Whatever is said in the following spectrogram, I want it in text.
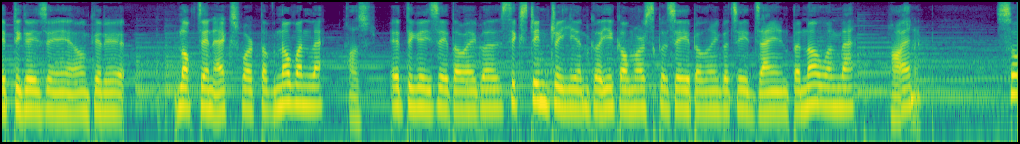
यत्तिकै चाहिँ के अरे ब्लक चेन एक्सपर्ट त नबन्ला हजुर यत्तिकै चाहिँ तपाईँको सिक्सटिन ट्रिलियनको इ कमर्सको चाहिँ तपाईँको चाहिँ जायन्ट त नबन्ला होइन सो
